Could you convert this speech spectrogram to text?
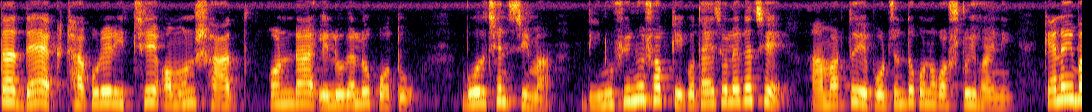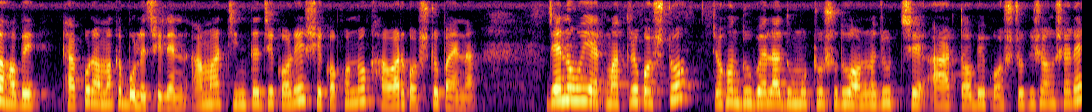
তা দেখ, ঠাকুরের ইচ্ছে অমন সাত কণ্ডা এলো গেল কত? বলছেন শ্রীমা দিনু ফিনু সব কে কোথায় চলে গেছে? আমার তো এ পর্যন্ত কোনো কষ্টই হয়নি। কেনই বা হবে? ঠাকুর আমাকে বলেছিলেন, আমার চিন্তা যে করে সে কখনো খাওয়ার কষ্ট পায় না। যেন ওই একমাত্র কষ্ট, যখন দুবেলা দুমুঠো শুধু অন্ন জুটছে, আর তবে কষ্ট কি সংসারে?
